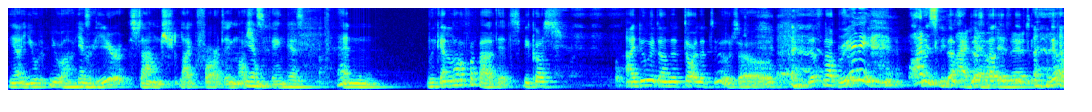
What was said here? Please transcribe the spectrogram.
yeah, you you are yes. hear sounds like farting or yes. something, yes. and we can laugh about it because I do it on the toilet too, so that's not really. Honestly, that's, I that's not, did it. no,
